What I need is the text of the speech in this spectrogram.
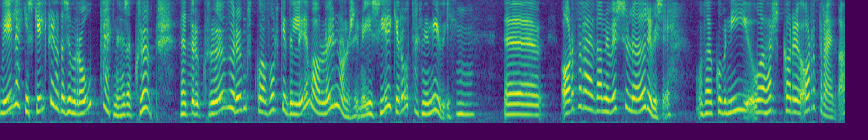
vil ekki skilgrina þetta sem róttakni, þessar kröfur. Þetta eru kröfur um, sko, að fólk getur lifa á launónu sínu. Ég sé ekki róttaknin í því. Mm. Uh, orðræðan er vissulega öðruvísi og það er komið ný og hörskári orðræða.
